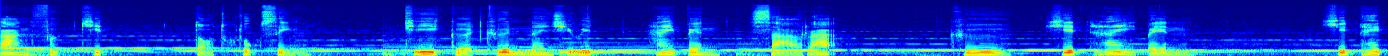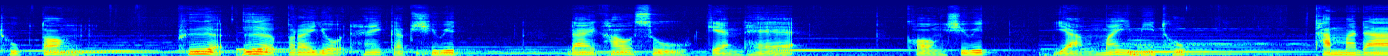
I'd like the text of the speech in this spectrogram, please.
การฝึกคิดต่อทุกๆสิ่ง ที่เกิดขึ้นในชีวิตให้เป็นสาระ คือคิดให้เป็น คิดให้ถูกต้อง เพื่อเอื้อประโยชน์ให้กับชีวิต ได้เข้าสู่แกนแท้ ของชีวิตอย่างไม่มีทุกข์ ธรรมดา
